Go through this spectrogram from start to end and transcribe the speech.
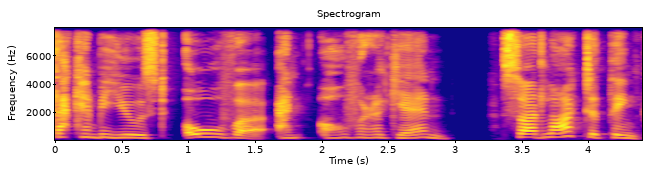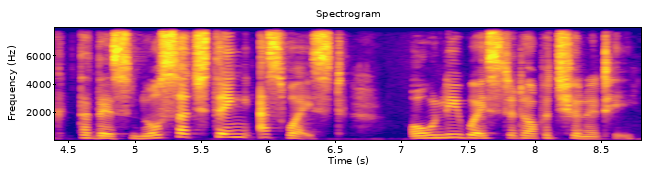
that can be used over and over again. So I'd like to think that there's no such thing as waste, only wasted opportunity.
